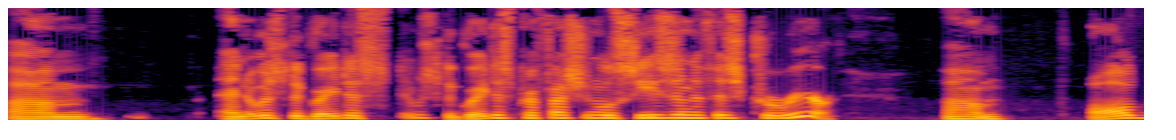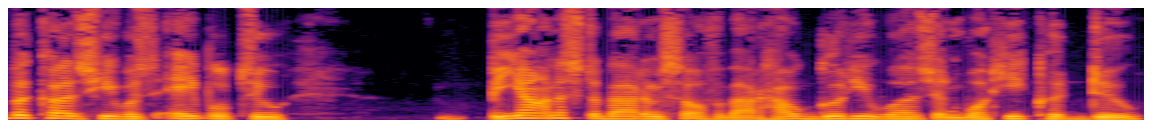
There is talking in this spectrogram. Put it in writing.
Um, and it was the greatest, it was the greatest professional season of his career. Um, all because he was able to be honest about himself about how good he was and what he could do,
